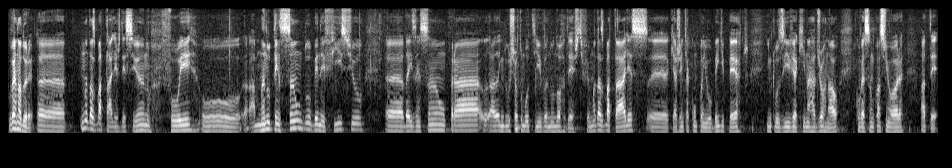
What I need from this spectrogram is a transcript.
Governadora, uh, uma das batalhas desse ano foi o, a manutenção do benefício uh, da isenção para a indústria automotiva no Nordeste. Foi uma das batalhas uh, que a gente acompanhou bem de perto, inclusive aqui na Rádio Jornal, conversando com a senhora até.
